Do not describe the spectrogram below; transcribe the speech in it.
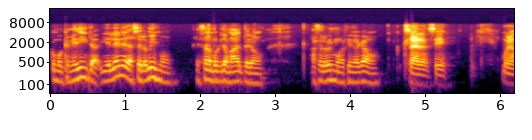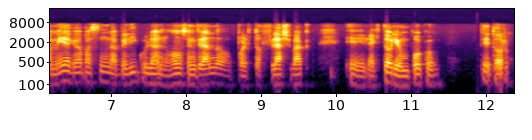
Como que medita. Y el N hace lo mismo. Le sale un poquito mal, pero hace lo mismo al fin y al cabo. Claro, sí. Bueno, a medida que va pasando la película, nos vamos enterando por estos flashbacks eh, la historia un poco de Thor.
